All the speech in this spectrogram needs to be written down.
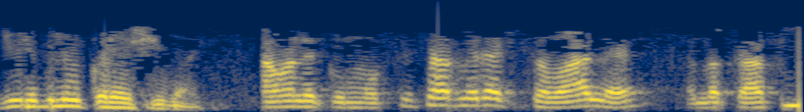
جی بلی قریشی بھائی۔ السلام علیکم، مفتی صاحب، میرا ایک سوال ہے۔ میں کافی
